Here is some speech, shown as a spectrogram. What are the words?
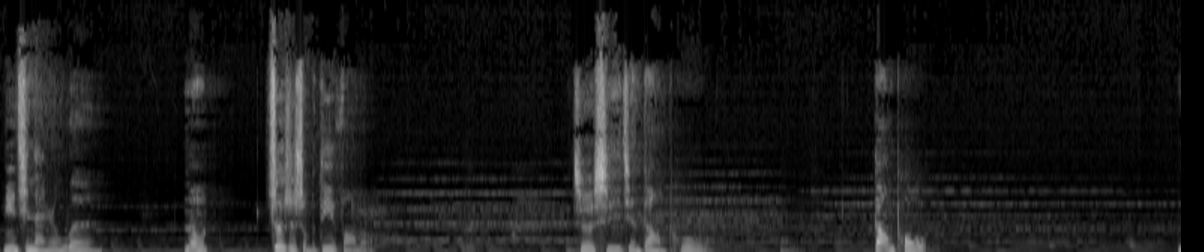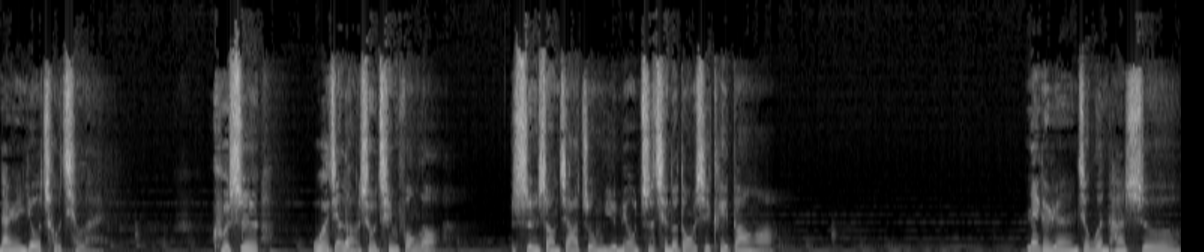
年轻男人问：“那这是什么地方呢？”“这是一间当铺。”“当铺。”男人忧愁起来。“可是我已经两袖清风了，身上家中也没有值钱的东西可以当啊。”那个人就问他说。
